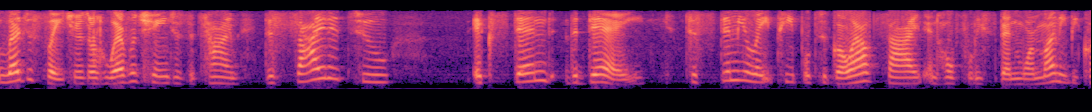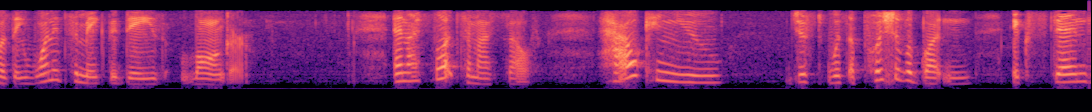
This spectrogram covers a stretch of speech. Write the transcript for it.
legislatures or whoever changes the time decided to extend the day to stimulate people to go outside and hopefully spend more money because they wanted to make the days longer. And I thought to myself, how can you just with a push of a button extend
